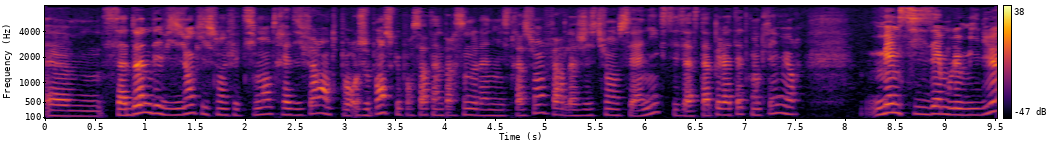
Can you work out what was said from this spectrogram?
euh, ça donne des visions qui sont effectivement très différentes. Pour, je pense que pour certaines personnes de l'administration, faire de la gestion océanique, c'est à se taper la tête contre les murs. Même s'ils aiment le milieu,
